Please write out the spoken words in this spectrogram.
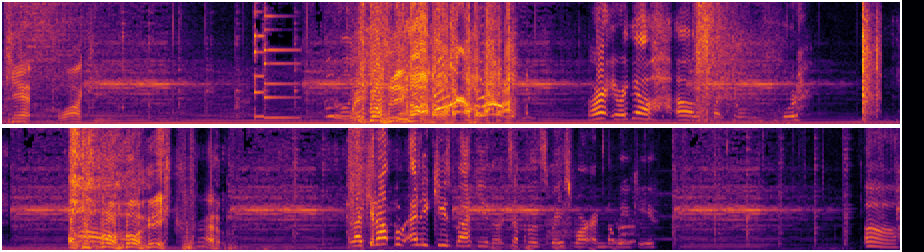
Can't block you. Oh, Alright, here we go. Oh, this might kill the keyboard. oh, holy crap. And I cannot put any keys back either, except for the spacebar and W key. Oh,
